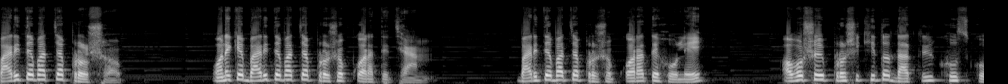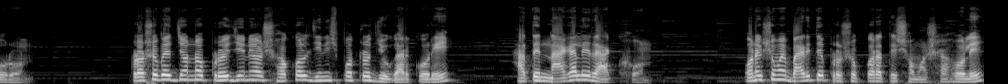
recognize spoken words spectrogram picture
বাড়িতে বাচ্চা প্রসব। অনেকে বাড়িতে বাচ্চা প্রসব করাতে চান। বাড়িতে বাচ্চা প্রসব করাতে হলে অবশ্যই প্রশিক্ষিত দাত্রীর খোঁজ করুন। প্রসবের জন্য প্রয়োজনীয় সকল জিনিসপত্র জোগাড় করে হাতে নাগালে রাখুন। অনেক সময় বাড়িতে প্রসব করাতে সমস্যা হলে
